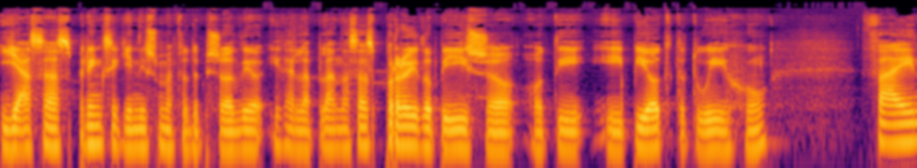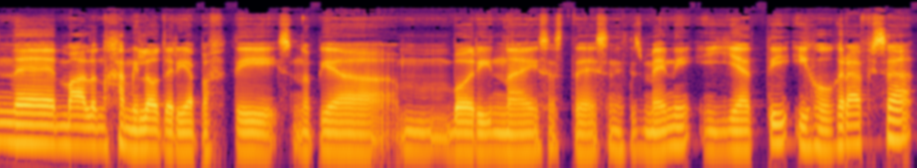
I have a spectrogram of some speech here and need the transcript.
Γεια σας, πριν ξεκινήσουμε αυτό το επεισόδιο ήθελα απλά να σας προειδοποιήσω ότι η ποιότητα του ήχου θα είναι μάλλον χαμηλότερη από αυτή στην οποία μπορεί να είσαστε συνηθισμένοι γιατί ηχογράφησα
